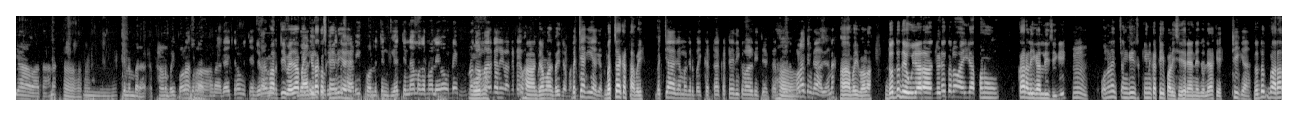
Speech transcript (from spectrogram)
ਕੀ ਬਾਤ ਆ ਹਨਾ? ਹਾਂ ਇੱਕ ਨੰਬਰ ਆ ਗਿਆ। ਥਣ ਬਾਈ ਬੜਾ ਸੋਹਣਾ। ਥਣ ਆ ਗਿਆ ਇਧਰੋਂ ਵੀ ਚੈੱਕ ਜਿਵੇਂ ਮਰਜ਼ੀ ਬਹਿ ਜਾ ਬਾਈ ਕਿਹੜਾ ਕੁਛ ਕਹਿੰਦੀ ਆ ਇਹ। ਸਾਡੀ ਫੁੱਲ ਚੰਗੀ ਆ ਜਿੰਨਾ ਮਗਰ ਨੂੰ ਲੈਵਾ ਉਹਨੇ ਮੂੰਹ ਮੂੰਹ ਨਾਲ ਨੂੰ। ਮਾਰ ਕੇ ਲੈਵਾ ਕੱਢਿਆ। ਹਾਂ ਜਮਾ ਬਾਈ ਜਮਾ। ਬੱਚਾ ਕੀ ਆ ਗਿਆ? ਬੱਚਾ ਕੱਟਾ ਬਾਈ। ਬੱਚਾ ਆ ਗਿਆ ਮਗਰ ਬਾਈ ਕੱਟਾ। ਕੱਟੇ ਦੀ ਕੁਆਲਿਟੀ ਚੈੱਕ ਕਰ ਹਾਂ। ਬੜਾ ਚੰਗਾ ਆ ਗਿਆ ਨਾ। ਹਾਂ ਬਾਈ ਬਾਲਾ ਦੁੱਧ ਦੇਊ ਯਾਰ ਜਿਹੜੇ ਕੋਲੋਂ ਆਈ ਆ ਆਪਾਂ ਨੂੰ ਘਰ ਵਾਲੀ ਗੱਲ ਹੀ ਸੀਗੀ। ਹੂੰ। ਉਹਨਾਂ ਨੇ ਚੰਗੀ ਸਕੀਨ ਕੱਟੀ ਪਾਲੀ ਸੀ ਹਰਿਆਣੇ ਤੋਂ ਲਿਆ ਕੇ। ਠੀਕ ਆ। ਦੁੱਧ 12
